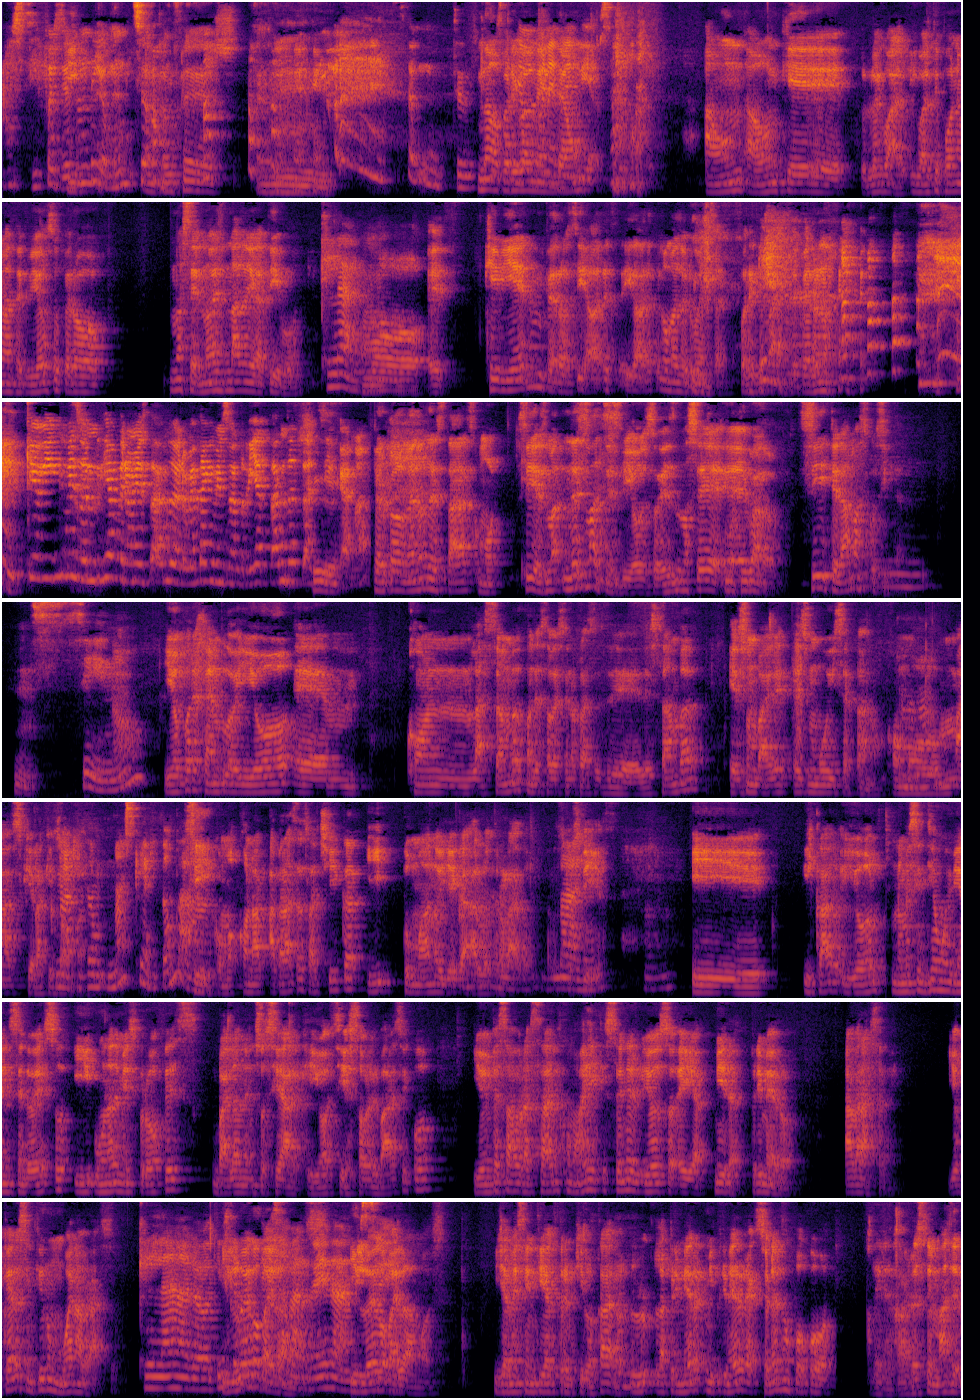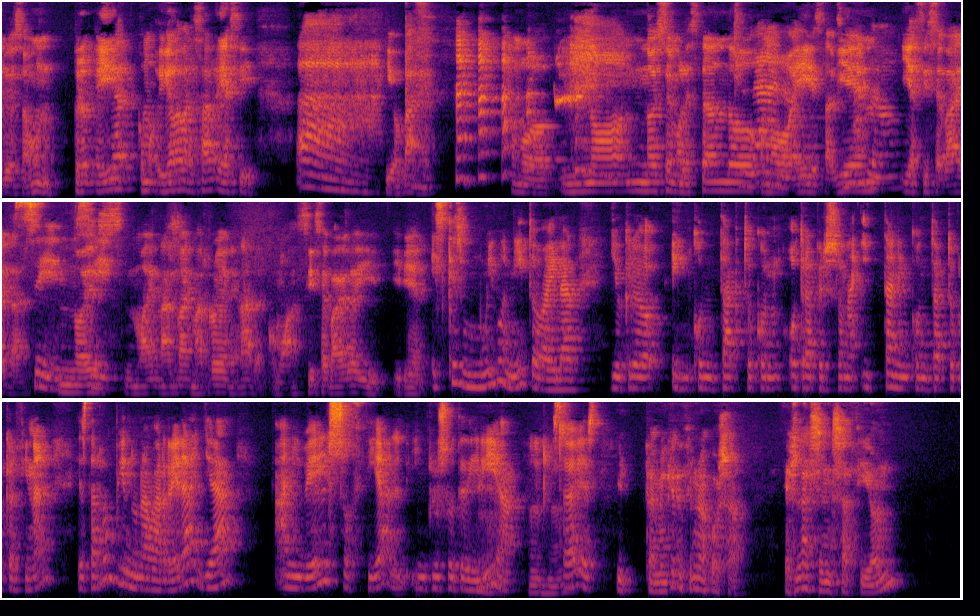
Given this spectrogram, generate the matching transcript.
Ah, sí, pues yo sonrío mucho. Entonces, em, No, pero Me igualmente, aún- nerviosa. Aún, aunque lo igual, igual te pone más nervioso, pero no sé, no es nada negativo. Claro. Como, eh, qué bien, pero sí, ahora, ahora tengo más vergüenza. Por parte, pero no. Qué bien que me sonría, pero me está dando vergüenza que me sonría tanto esta Sí. chica, ¿no? Pero por lo menos estás como, sí, es más, no es más nervioso, es, no sé, eh, motivado. sí, te da más cositas. Mm, Mm. Sí, ¿no? Yo, por ejemplo, yo em, con la samba, cuando estaba haciendo clases de, de samba, es un baile, es muy cercano, como Ajá. más que la kizomba. kizom- Más que la kizomba. Sí, como cuando abrazas a la chica y tu mano llega al otro lado, a las Vale. costillas. Ajá. Y, y claro, yo no me sentía muy bien haciendo eso y una de mis profes, bailando en social, que yo hacía sobre el básico, yo empecé a abrazar y como, ay, que estoy nervioso. Ella, mira, primero, abrázame. Yo quiero sentir un buen abrazo. Claro, Y luego bailamos. barrera. Y luego sí. bailamos. Y ya me sentía tranquilo, claro. Ujú. La primera, mi primera reacción es un poco, "Joder, ahora estoy más nerviosa aún. Pero ella, como yo la abrazaba, ella así, ah, yo, vale. Como no, no estoy molestando, Claro, como ella está bien, claro. y así se baila. Sí, no, sí. Es, no, hay, no hay más rollo ni nada, como así se baila y, y bien. Es que es muy bonito bailar, yo creo, en contacto con otra persona y tan en contacto, porque al final estás rompiendo una barrera ya a nivel social, incluso te diría. ¿sabes? Y también quiero decir una cosa, es la sensación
